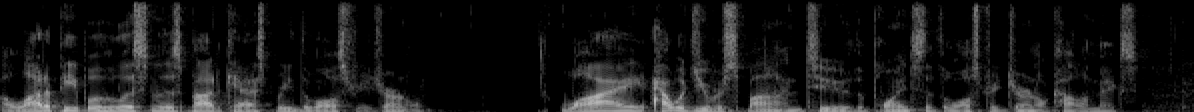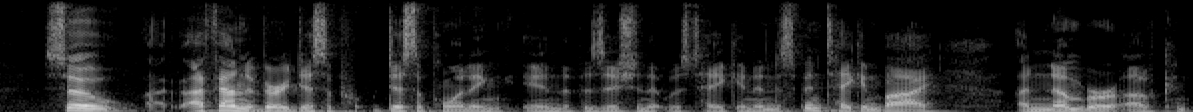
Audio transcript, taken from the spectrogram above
A lot of people who listen to this podcast read the Wall Street Journal. Why how would you respond to the points that the Wall Street Journal column makes? So I found it very disappointing in the position that was taken, and it's been taken by a number of con-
